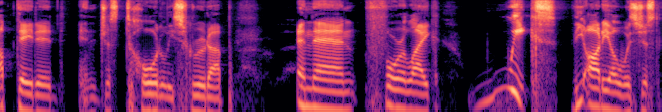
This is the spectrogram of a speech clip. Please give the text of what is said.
updated and just totally screwed up and then for like weeks the audio was just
